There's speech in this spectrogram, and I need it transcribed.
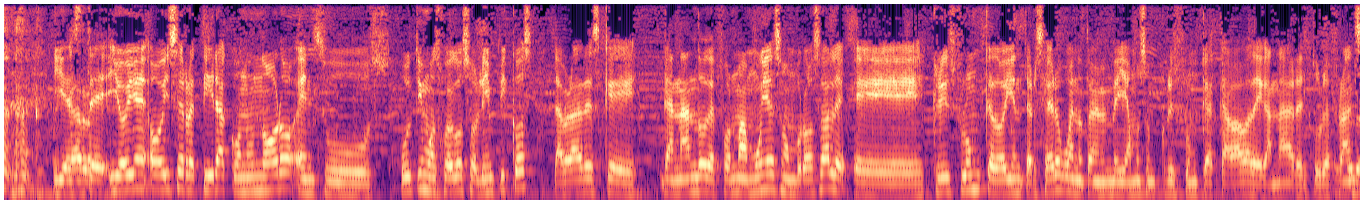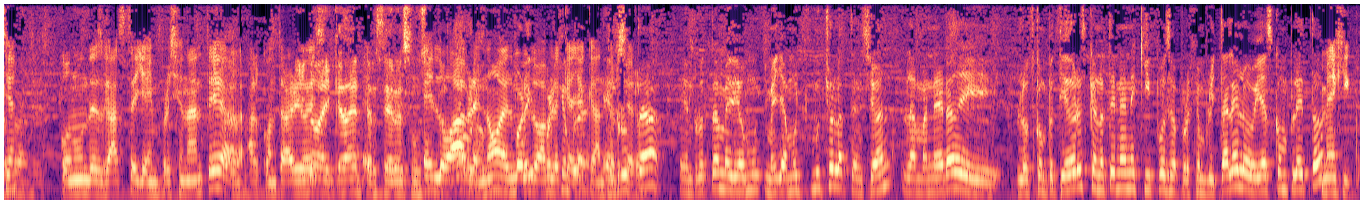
y este y hoy hoy se retira con un oro en sus últimos Juegos Olímpicos. La verdad es que ganando de forma muy asombrosa. eh, Chris Froome quedó hoy en tercero. Bueno, también veíamos un Chris Froome que acababa de ganar el Tour de Francia, Francia. con un desgaste ya impresionante. Al, al contrario, Y no, es, y quedar en tercero es un es loable. ¿no? Es Por- muy loable ejemplo, que haya quedado en en tercero. ruta, en ruta me dio mu- me llamó mucho la atención la manera de los competidores que no tenían equipo, o sea, por ejemplo, Italia lo veías completo. México.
